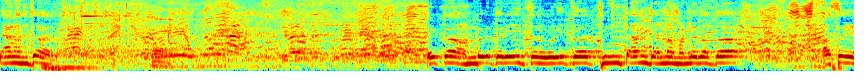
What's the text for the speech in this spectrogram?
यानंतर एक आंबेडकरी चळवळीचं थिंक टँक ज्यांना म्हटलं जातं असे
